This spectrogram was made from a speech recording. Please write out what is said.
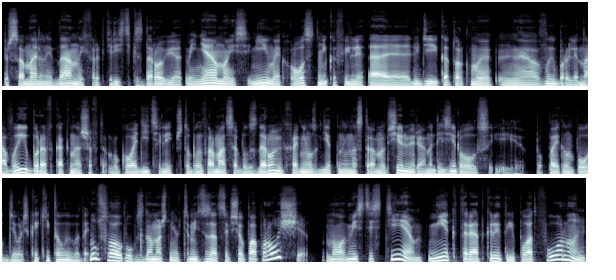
персональные данные, характеристики здоровья меня, моей семьи, моих родственников или э, людей, которых мы э, выбрали на выборах, как наших там, руководителей, чтобы информация об их здоровье хранилась где-то на иностранном сервере, анализировалась, и по, этому поводу делались какие-то выводы. Ну, слава богу, с домашней автоматизацией все попроще, но вместе с тем некоторые открытые платформы,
